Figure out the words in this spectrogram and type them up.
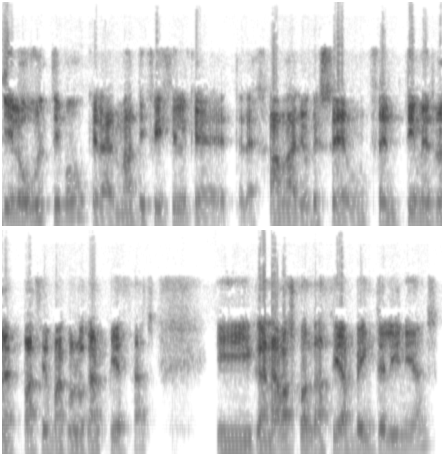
Y lo último, que era el más difícil, que te dejaba, yo qué sé, un centímetro de espacio para colocar piezas, y ganabas cuando hacías 20 líneas,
